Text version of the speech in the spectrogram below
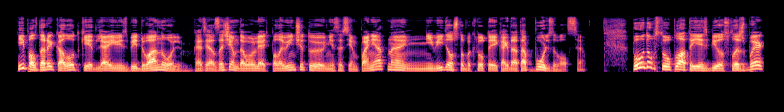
и полторы колодки для USB 2.0. Хотя зачем добавлять половинчатую, не совсем понятно, не видел, чтобы кто-то и когда-то пользовался. По удобству у платы есть BIOS Flashback,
